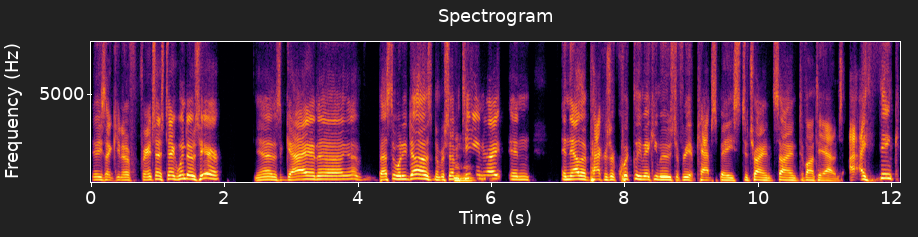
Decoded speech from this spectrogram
He's like, you know, franchise tag windows here. Yeah, there's a guy and uh, you know, best of what he does, number 17, mm-hmm. right? And and now the Packers are quickly making moves to free up cap space to try and sign Davante Adams. I, I think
